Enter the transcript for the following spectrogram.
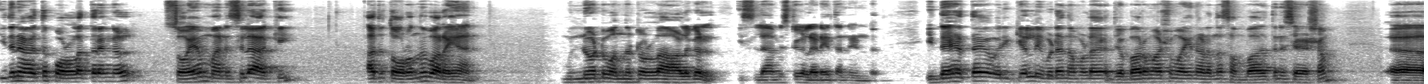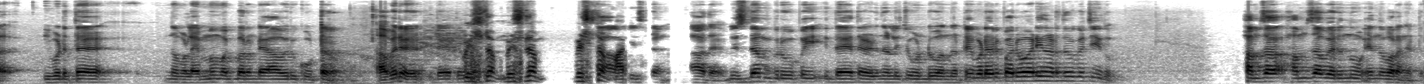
ഇതിനകത്ത് പൊള്ളത്തരങ്ങൾ സ്വയം മനസ്സിലാക്കി അത് തുറന്നു പറയാൻ മുന്നോട്ട് വന്നിട്ടുള്ള ആളുകൾ ഇസ്ലാമിസ്റ്റുകളുടെ തന്നെ ഉണ്ട്. ഇദ്ദേഹത്തെ ഒരിക്കൽ ഇവിടെ നമ്മുടെ ജബ്ബാർ മാഷുമായി നടന്ന സംവാദത്തിന് ശേഷം ഇവിടുത്തെ നമ്മൾ എം എം അക്ബറിന്റെ ആ ഒരു കൂട്ടർ അവർ ഇദ്ദേഹത്തെ അതെ വിസ്ഡം ഗ്രൂപ്പ് ഇദ്ദേഹത്തെ എഴുന്നള്ളിച്ചു കൊണ്ടുവന്നിട്ട് ഇവിടെ ഒരു പരിപാടി നടത്തുകയൊക്കെ ചെയ്തു. ഹംസ ഹംസ വരുന്നു എന്ന് പറഞ്ഞിട്ട്.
